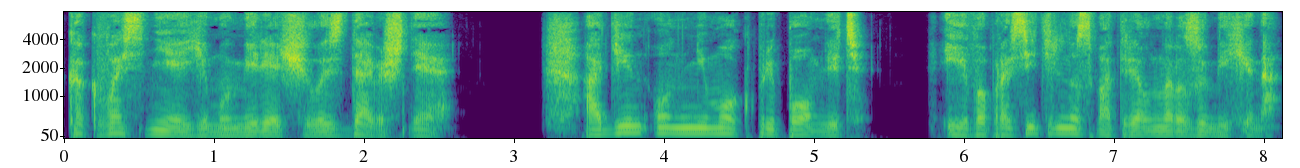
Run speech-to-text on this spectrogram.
Как во сне ему мерещилось давишнее. Один он не мог припомнить, и вопросительно смотрел на Разумихина.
